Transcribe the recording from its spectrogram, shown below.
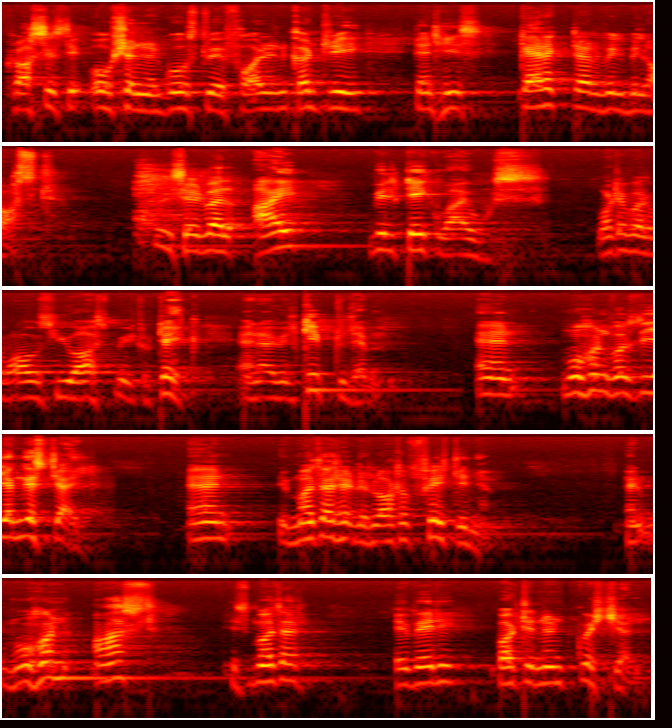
crosses the ocean and goes to a foreign country, then his character will be lost. He said, Well, I will take vows, whatever vows you ask me to take, and I will keep to them. And Mohan was the youngest child, and the mother had a lot of faith in him. And Mohan asked his mother a very pertinent question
